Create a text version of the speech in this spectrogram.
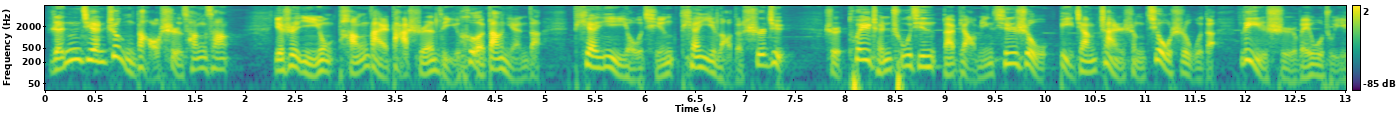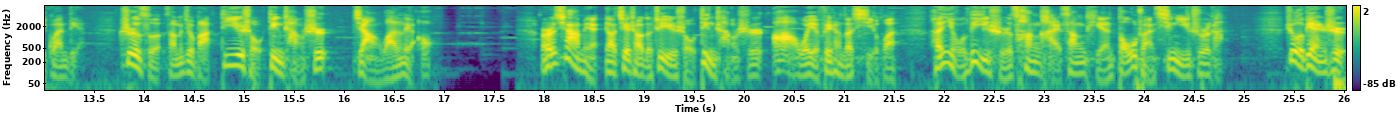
人间正道是沧桑”，也是引用唐代大诗人李贺当年的“天亦有情天亦老”的诗句，是推陈出新，来表明新事物必将战胜旧事物的历史唯物主义观点。至此，咱们就把第一首定场诗讲完了。而下面要介绍的这一首定场诗啊，我也非常的喜欢，很有历史沧海桑田、斗转星移之感。这便是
